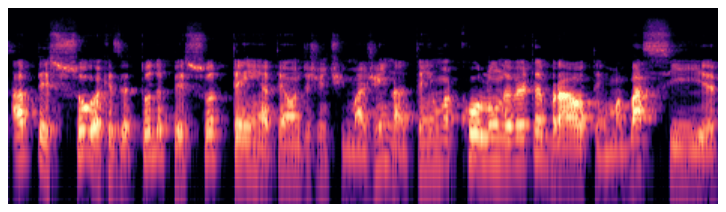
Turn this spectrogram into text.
a pessoa, quer dizer, toda pessoa tem, até onde a gente imagina, tem uma coluna vertebral, tem uma bacia,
